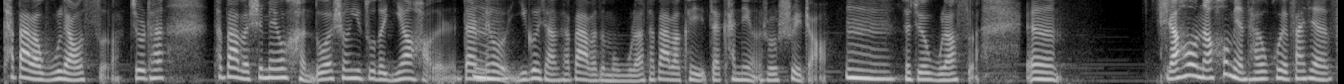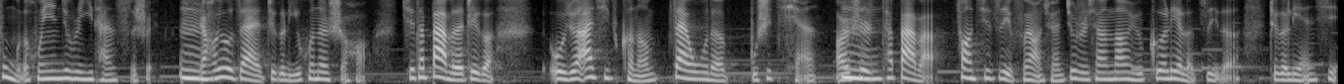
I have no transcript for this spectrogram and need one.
他爸爸无聊死了，就是他他爸爸身边有很多生意做的一样好的人，但是没有嗯一个像他爸爸这么无聊。他爸爸可以在看电影的时候睡着，嗯他觉得无聊死了，嗯。然后呢，后面他会发现父母的婚姻就是一潭死水，嗯，然后又在这个离婚的时候，其实他爸爸的这个，我觉得阿奇可能在乎的不是钱，而是嗯他爸爸放弃自己抚养权，就是相当于割裂了自己的这个联系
